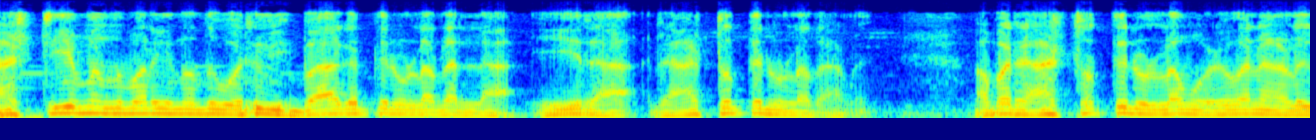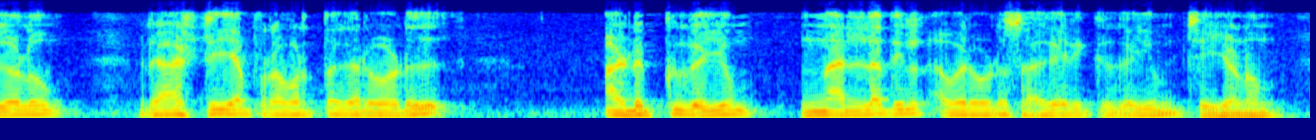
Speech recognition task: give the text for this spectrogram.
രാഷ്ട്രീയം എന്ന് പറയുന്നത് ഒരു വിഭാഗത്തിനുള്ളതല്ല ഈ രാഷ്ട്രത്തിനുള്ളതാണ് അപ്പൊ രാഷ്ട്രത്തിലുള്ള മുഴുവൻ ആളുകളും രാഷ്ട്രീയ പ്രവർത്തകരോട് അടുക്കുകയും നല്ലതിൽ അവരോട് സഹകരിക്കുകയും ചെയ്യണം.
